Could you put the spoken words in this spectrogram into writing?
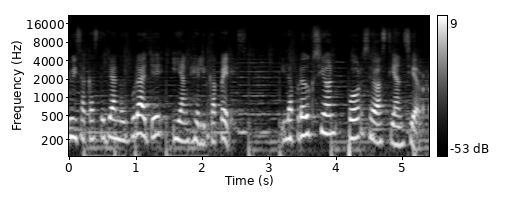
Luisa Castellanos Buralle y Angélica Pérez. Y la producción por Sebastián Sierra.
